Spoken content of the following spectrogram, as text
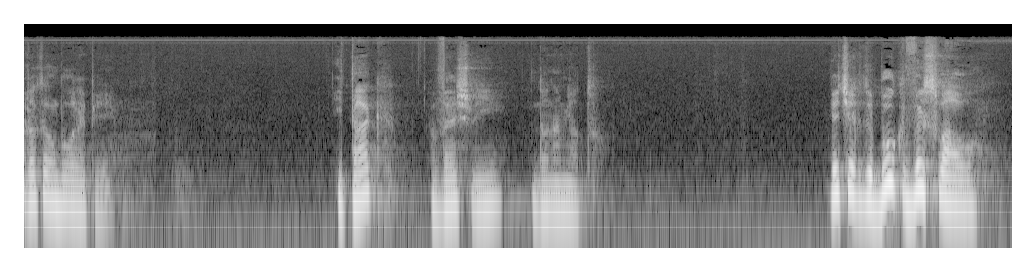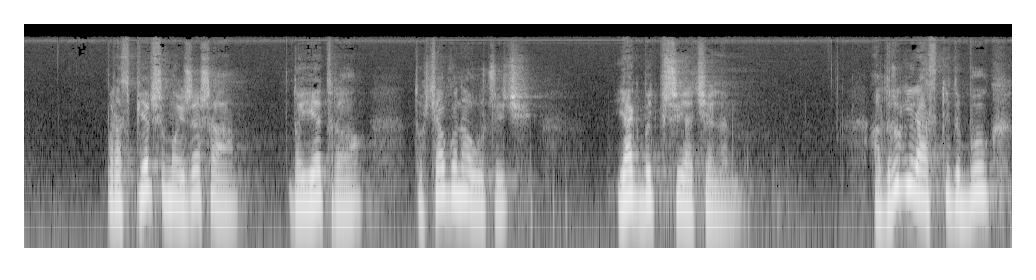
Rok temu było lepiej. I tak weszli do namiotu. Wiecie, gdy Bóg wysłał po raz pierwszy Mojżesza do Jetro, to chciał go nauczyć, jak być przyjacielem. A drugi raz, kiedy Bóg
